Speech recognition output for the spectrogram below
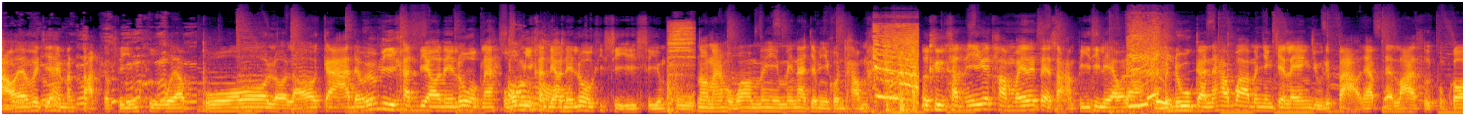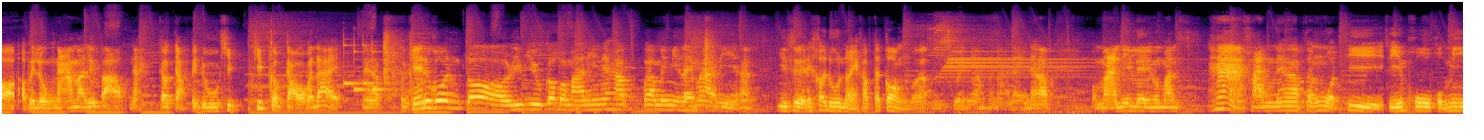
าวแล้วเพื่อจะให้มันตัดกับสีชมพูแล้วโอ้หล่อเหลาการแต่ไม่มีคันเดียวในโลกนะผมว่ามีคันเดียวในโลกที่สีสีชมพูนอกนั้นผมว่าไม่ไม่น่าจะมีคนทำก็คือคันนี้ก็ทำไว้ตั้งแต่ 3 ปีที่แล้วนะเดี๋ยวมาดูกันนะครับว่ามันยังจะแรงอยู่หรือเปล่านะครับแต่ล่าสุดผมก็เอาไปลงน้ำมาหรือเปล่านะก็กลับไปดูคลิปคลิปเก่าๆกันได้นะครับโอเคทุกคนก็รีวิวก็ประมาณนี้นะครับว่าไม่มีอะไรมากนี่อะยินเสิร์ตให้เขาดูหน่อยครับตะกล้องว่ามันสวยงามขนาดไหนนะครับประมาณนี้เลยประมาณ 5 คันนะครับทั้งหมดที่สีชมพูผมมี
